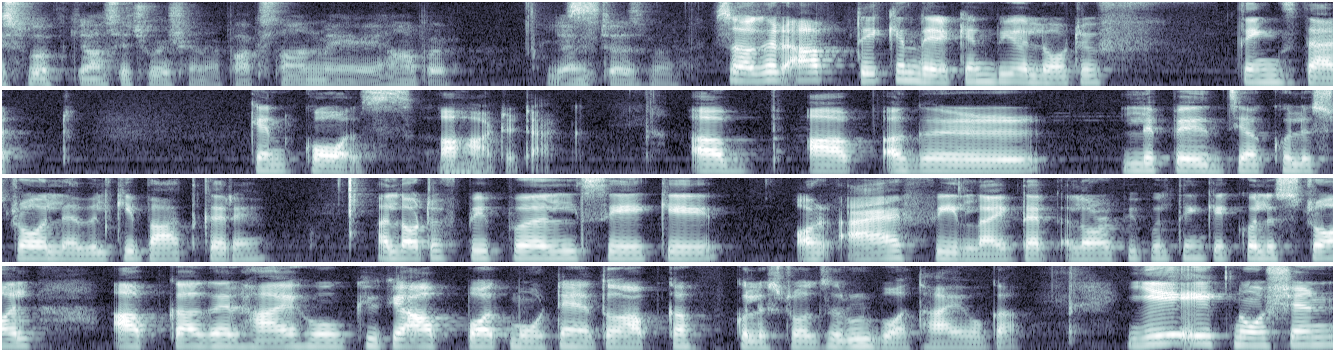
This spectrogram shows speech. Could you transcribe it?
اس وقت کیا سچویشن ہے پاکستان میں یہاں پر یگسٹرز میں سو اگر آپ دیکھیں there can be a lot of things that can cause a heart attack اب آپ اگر لپڈ یا کولیسٹرول لیول کی بات کریں اے لاٹ آف پیپل سے کہ اور I feel like that a lot of people think کہ کولیسٹرول آپ کا اگر ہائی ہو کیونکہ آپ بہت موٹے ہیں تو آپ کا کولیسٹرول ضرور بہت ہائی ہوگا یہ ایک نوشن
